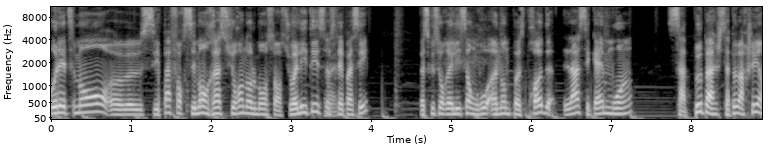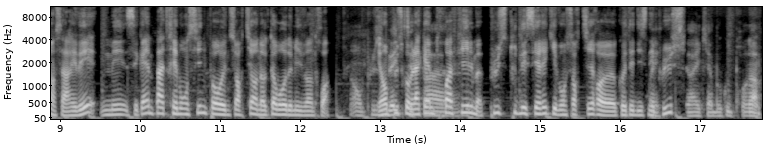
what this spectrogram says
honnêtement, euh, c'est pas forcément rassurant dans le bon sens. Tu vois, l'été, ça Ouais. serait passé. Parce que ça aurait laissé en gros un an de post-prod. Là, c'est quand même moins. Ça peut, pas, ça peut marcher, hein, ça arriver, mais c'est quand même pas très bon signe pour une sortie en octobre 2023. En plus, Et en Blade, plus, comme c'est là, quand même trois films, plus toutes les séries qui vont sortir euh, côté Disney. C'est vrai qu'il y a beaucoup de programmes.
